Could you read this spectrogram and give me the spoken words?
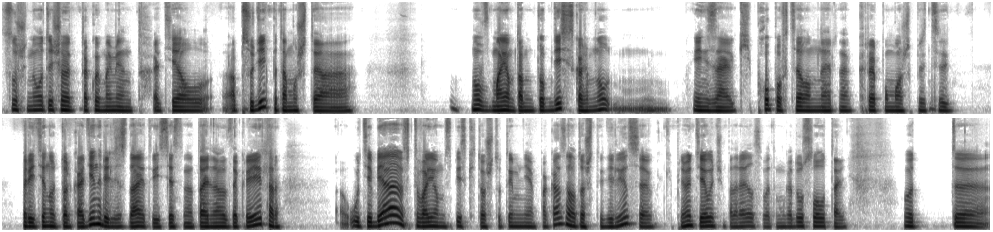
слушай, ну вот еще такой момент хотел обсудить, потому что, ну, в моем там топ-10, скажем, ну, я не знаю, к хип-хопу в целом, наверное, к рэпу может прийти, притянуть только один релиз, да, это, естественно, Tyler The Creator. У тебя в твоем списке то, что ты мне показывал, то, что ты делился, понимаю, тебе очень понравился в этом году Slow Tie. Вот, э,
